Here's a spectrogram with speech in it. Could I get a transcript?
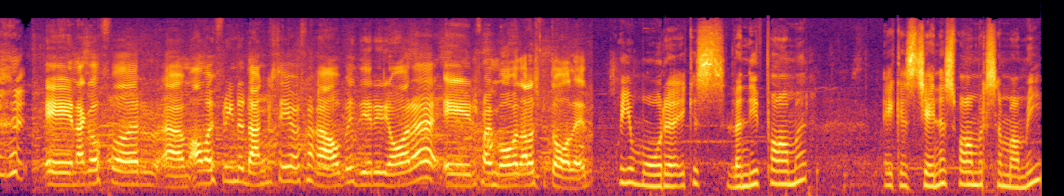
en ek wil vir um, al my vriende dankie sê wat my gehelp het deur die jare en my ma wat alles betaal het. Goeiemôre, ek is Lindy Farmer. Ek is Janice Farmer se mammy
